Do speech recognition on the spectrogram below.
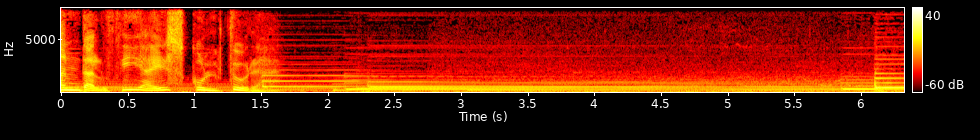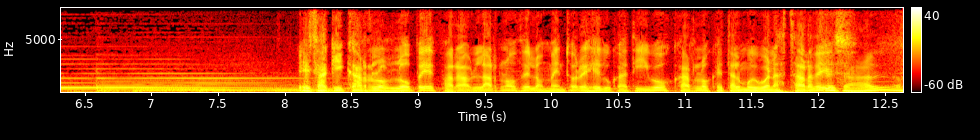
Andalucía es cultura. Está aquí Carlos López para hablarnos de los mentores educativos. Carlos, ¿qué tal? Muy buenas tardes. ¿Qué tal?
